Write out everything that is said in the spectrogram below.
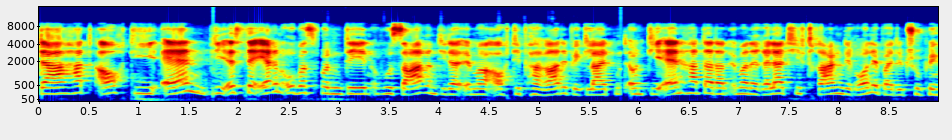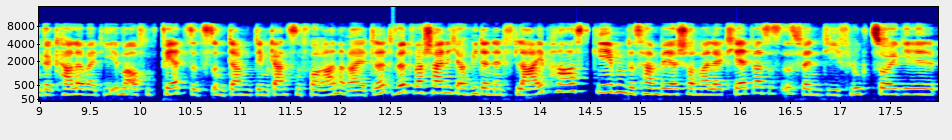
Da hat auch die Anne, die ist der Ehrenoberst von den Husaren, die da immer auch die Parade begleiten. Und die Anne hat da dann immer eine relativ tragende Rolle bei dem Trooping the Color, weil die immer auf dem Pferd sitzt und dann dem Ganzen voranreitet. Wird wahrscheinlich auch wieder einen Flypast geben. Das haben wir ja schon mal erklärt, was es ist, wenn die Flugzeuge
